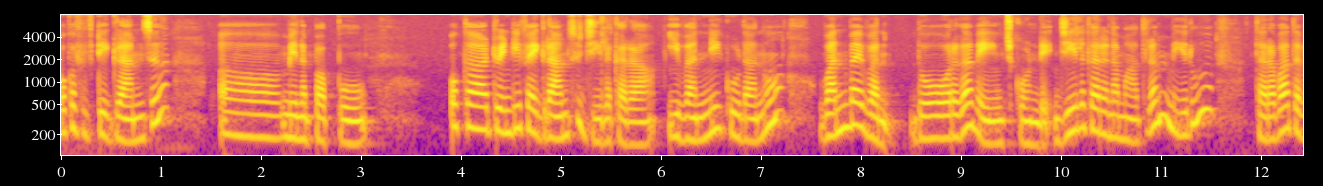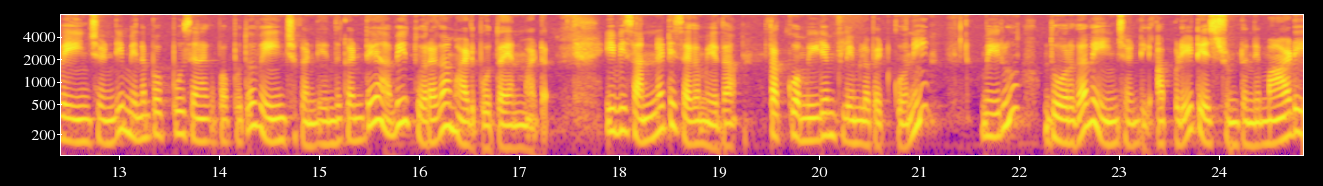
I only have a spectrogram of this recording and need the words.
ఒక ఫిఫ్టీ గ్రామ్స్ మినపప్పు ఒక ట్వంటీ ఫైవ్ గ్రామ్స్ జీలకర్ర ఇవన్నీ కూడాను వన్ బై వన్ దోరగా వేయించుకోండి. జీలకర్రన మాత్రం మీరు తర్వాత వేయించండి. మినపప్పు శనగపప్పుతో వేయించకండి. ఎందుకంటే అవి త్వరగా మాడిపోతాయి అన్నమాట ఇవి సన్నటి సెగ మీద తక్కువ మీడియం ఫ్లేమ్లో పెట్టుకొని మీరు దోరగా వేయించండి. అప్పుడే టేస్ట్ ఉంటుంది. మాడి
